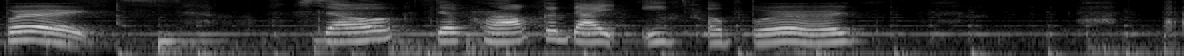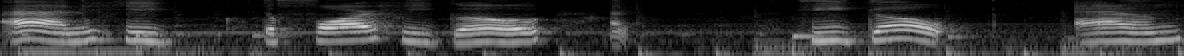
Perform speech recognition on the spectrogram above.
bird. So the crocodile eat a bird and he the far he go and he go and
